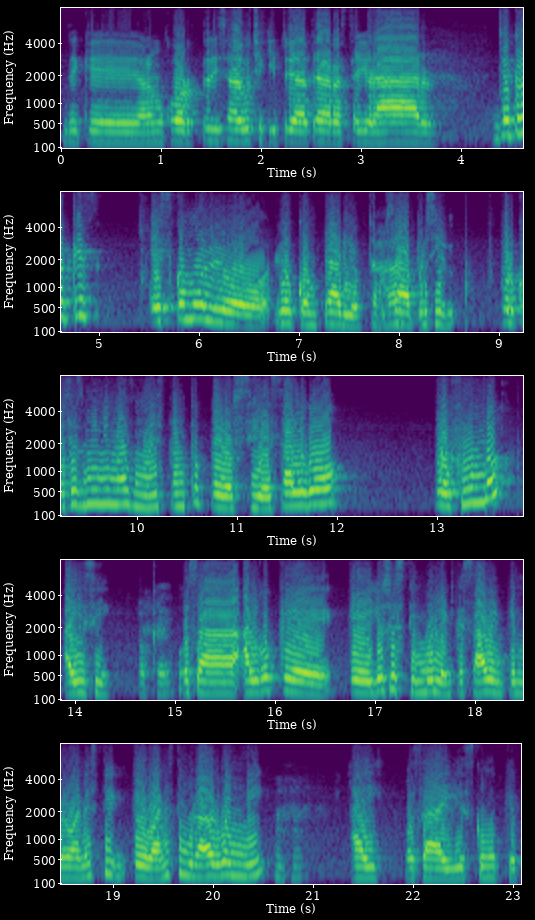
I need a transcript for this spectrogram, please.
De que a lo mejor te dicen algo chiquito y ya te agarraste a llorar. Yo creo que es, es como lo, lo contrario. Ajá. O sea, por decir, por cosas mínimas no es tanto, pero si es algo profundo, ahí sí. Ok. O sea, algo que, que ellos estimulen, que saben que me van a, esti- que van a estimular algo en mí, ahí. O sea, ahí es como que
